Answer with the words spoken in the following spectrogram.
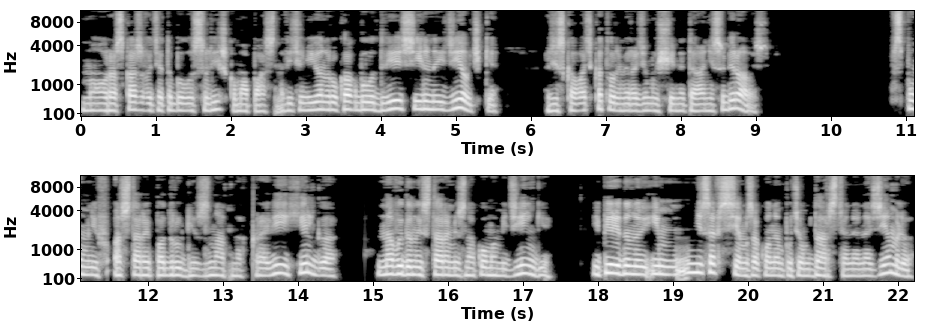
Но рассказывать это было слишком опасно, ведь у нее на руках было две сильные девочки, рисковать которыми ради мужчины-то не собиралась. Вспомнив о старой подруге знатных кровей, Хельга на выданные старыми знакомыми деньги и переданную им не совсем законным путем дарственную на землю,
